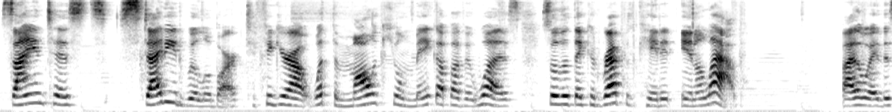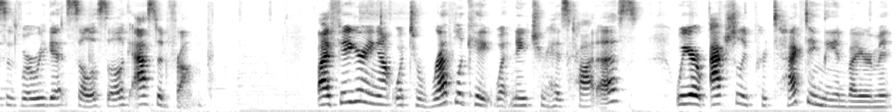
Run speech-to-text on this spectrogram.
scientists studied willow bark to figure out what the molecule makeup of it was so that they could replicate it in a lab. By the way, this is where we get salicylic acid from. By figuring out what to replicate what nature has taught us, we are actually protecting the environment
